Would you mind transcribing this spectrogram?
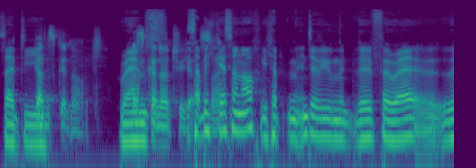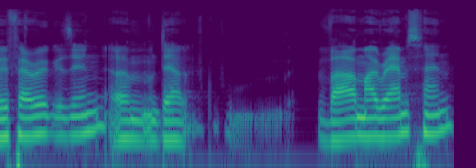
seit die Ganz genau. Rams. Das kann natürlich das habe ich sein. gestern auch. Ich habe ein Interview mit Will Ferrell, Will Ferrell gesehen ähm, und der war mal Rams-Fan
